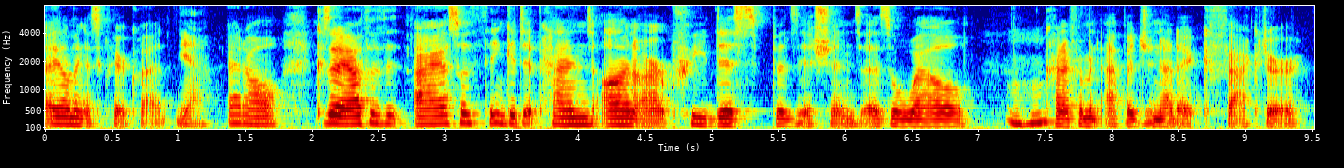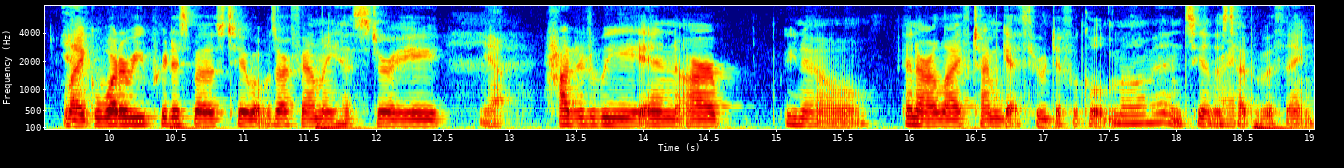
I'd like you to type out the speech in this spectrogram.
I don't think it's clear cut Yeah. at all because I also th- I also think it depends on our predispositions as well, mm-hmm. kind of from an epigenetic factor. Like, what are we predisposed to? What was our family history? Yeah. How did we in our you know in our lifetime get through difficult moments? You know, this Right. type of a thing.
